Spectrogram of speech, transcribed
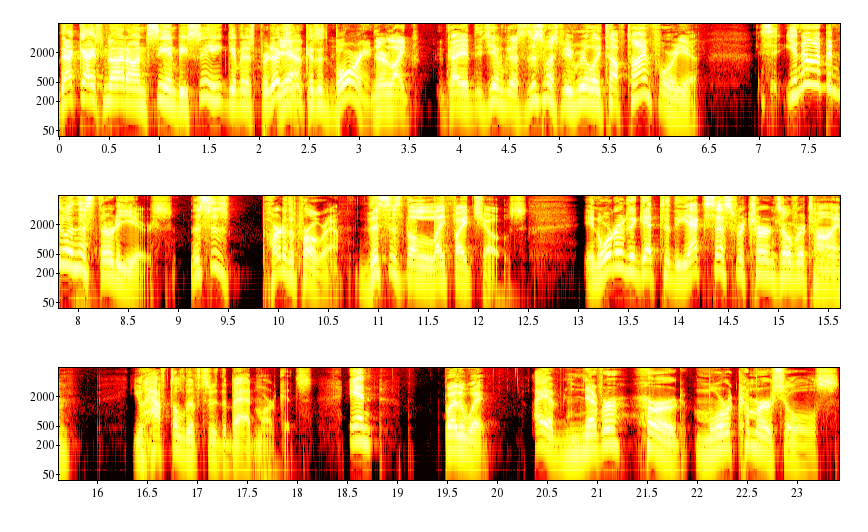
That guy's not on CNBC giving his prediction Yeah. because it's boring. They're like, guy at the gym goes, "This must be a really tough time for you." I said, "You know, I've been doing this 30 years. This is part of the program. This is the life I chose. In order to get to the excess returns over time, you have to live through the bad markets." And by the way, I have never heard more commercials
